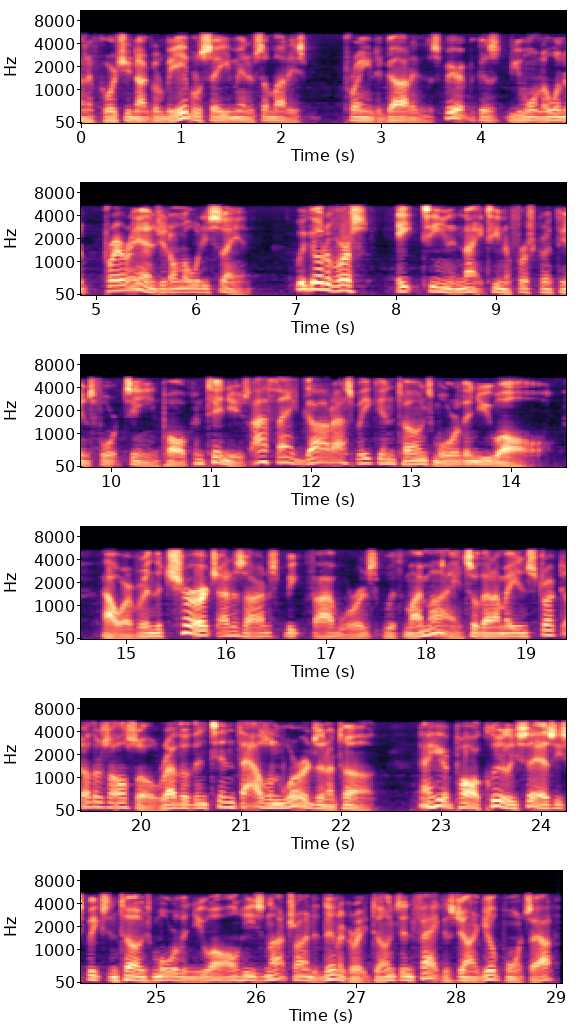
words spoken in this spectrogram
And of course, you're not going to be able to say amen if somebody's praying to God in the Spirit because you won't know when the prayer ends. You don't know what he's saying. We go to verse 18 and 19 of 1 Corinthians 14. Paul continues, I thank God I speak in tongues more than you all. However, in the church I desire to speak five words with my mind, so that I may instruct others also, rather than 10,000 words in a tongue. Now, here Paul clearly says he speaks in tongues more than you all. He's not trying to denigrate tongues. In fact, as John Gill points out,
